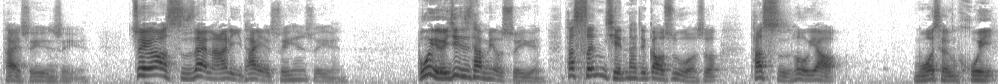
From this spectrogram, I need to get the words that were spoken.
他也随缘随缘，最后要死在哪里，他也随缘随缘。不过有一件事他没有随缘，他生前他就告诉我说，他死后要磨成灰，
